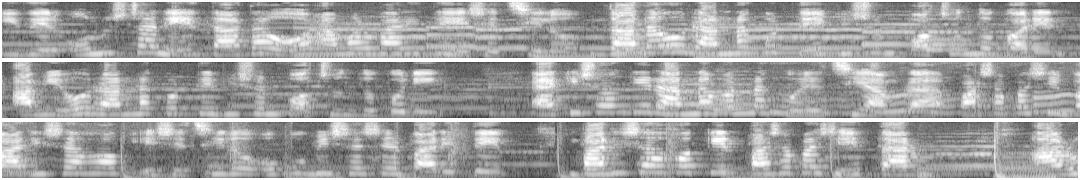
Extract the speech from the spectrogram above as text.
ঈদের অনুষ্ঠানে দাদাও আমার বাড়িতে এসেছিল। দাদাও রান্না করতে ভীষণ পছন্দ করেন। আমিও রান্না করতে ভীষণ পছন্দ করি। একই সঙ্গে রান্না বান্না করেছি আমরা। পাশাপাশি বারিশা হক এসেছিল অপু বিশ্বাসের বাড়িতে। বারিশা হকের পাশাপাশি তার আরও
